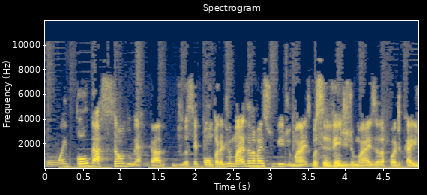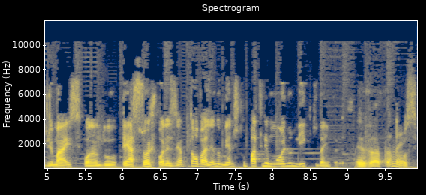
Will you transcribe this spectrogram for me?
com a empolgação do mercado. Se você compra demais, ela vai subir demais. Você vende demais, ela pode cair demais. Quando tem ações, por exemplo, que estão valendo menos que o patrimônio líquido da empresa. Exatamente.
